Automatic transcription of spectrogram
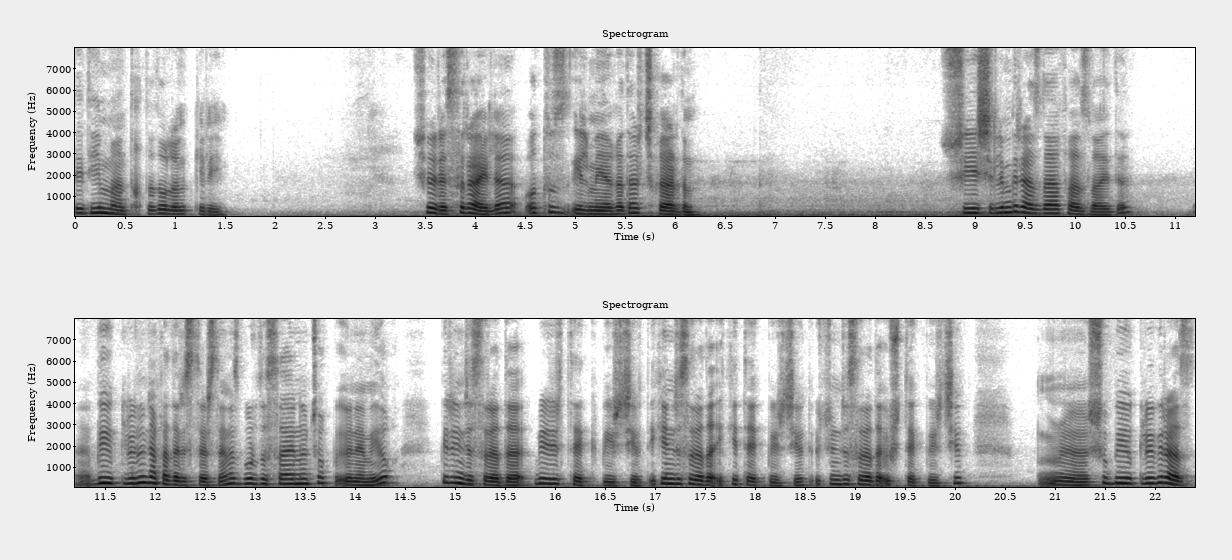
dediğim mantıkta dolanıp geleyim. Şöyle sırayla 30 ilmeğe kadar çıkardım. Şu yeşilin biraz daha fazlaydı. E, büyüklüğünü ne kadar isterseniz burada sayının çok bir önemi yok. Birinci sırada bir tek bir çift, ikinci sırada iki tek bir çift, üçüncü sırada üç tek bir çift. E, şu büyüklüğü biraz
